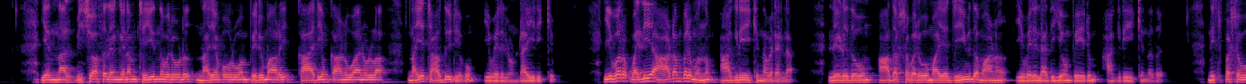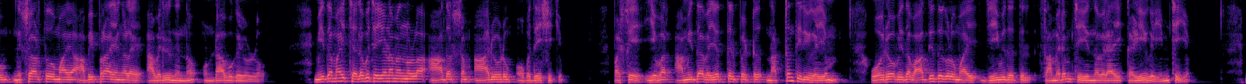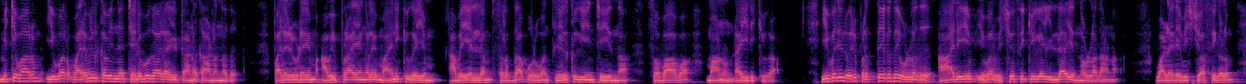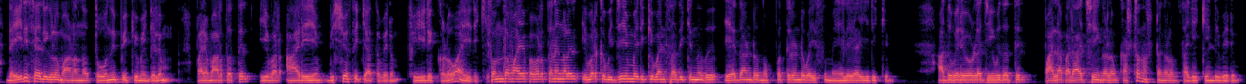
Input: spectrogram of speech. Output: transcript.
എന്നാൽ വിശ്വാസലംഘനം ചെയ്യുന്നവരോട് നയപൂർവം പെരുമാറി കാര്യം കാണുവാനുള്ള നയചാതുര്യവും ഇവരിലുണ്ടായിരിക്കും ഇവർ വലിയ ആഡംബരമൊന്നും ആഗ്രഹിക്കുന്നവരല്ല. ലളിതവും ആദർശപരവുമായ ജീവിതമാണ് ഇവരിൽ അധികം പേരും ആഗ്രഹിക്കുന്നത്. നിഷ്പക്ഷവും നിസ്വാർത്ഥവുമായ അഭിപ്രായങ്ങളെ അവരിൽ നിന്ന് ഉണ്ടാവുകയുള്ളൂ. മിതമായി ചെലവ് ചെയ്യണമെന്നുള്ള ആദർശം ആരോടും ഉപദേശിക്കും. പക്ഷേ ഇവർ അമിത വ്യയത്തിൽപ്പെട്ട് നട്ടം തിരിയുകയും ഓരോവിധ ബാധ്യതകളുമായി ജീവിതത്തിൽ സമരം ചെയ്യുന്നവരായി കഴിയുകയും ചെയ്യും. മിക്കവാറും ഇവർ വരവിൽ കവിഞ്ഞ ചെലവുകാരായിട്ടാണ് കാണുന്നത്. പലരുടെയും അഭിപ്രായങ്ങളെ മാനിക്കുകയും അവയെല്ലാം ശ്രദ്ധാപൂർവം കേൾക്കുകയും ചെയ്യുന്ന സ്വഭാവമാണുണ്ടായിരിക്കുക. ഇവരിൽ ഒരു പ്രത്യേകതയുള്ളത് ആരെയും ഇവർ വിശ്വസിക്കുകയില്ല എന്നുള്ളതാണ്. വളരെ വിശ്വാസികളും ധൈര്യശാലികളുമാണെന്ന് തോന്നിപ്പിക്കുമെങ്കിലും പരമാർത്ഥത്തിൽ ഇവർ ആരെയും വിശ്വസിക്കാത്തവരും ഭീരുക്കളുമായിരിക്കും സ്വന്തമായ പ്രവർത്തനങ്ങളിൽ ഇവർക്ക് വിജയം വരിക്കുവാൻ സാധിക്കുന്നത് ഏതാണ്ട് മുപ്പത്തിരണ്ട് വയസ്സ് മേലെയായിരിക്കും. അതുവരെയുള്ള ജീവിതത്തിൽ പല പരാജയങ്ങളും കഷ്ടനഷ്ടങ്ങളും സഹിക്കേണ്ടി വരും.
